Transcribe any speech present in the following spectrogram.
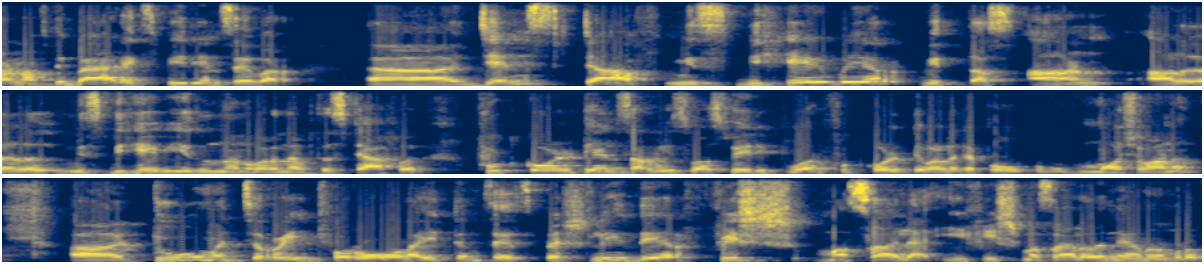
one of the bad experience ever ജെൻ സ്റ്റാഫ് മിസ്ബിഹേവിയർ വിത്ത് അസ് ആൺ ആളുകൾ മിസ്ബിഹേവ് ചെയ്തു എന്നാണ് പറയുന്നത് അവിടുത്തെ staff. Food quality and service was very poor food quality വളരെ മോശമാണ്. Too much rate for all items especially their fish masala ഈ ഫിഷ് മസാല തന്നെയാണ് നമ്മുടെ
